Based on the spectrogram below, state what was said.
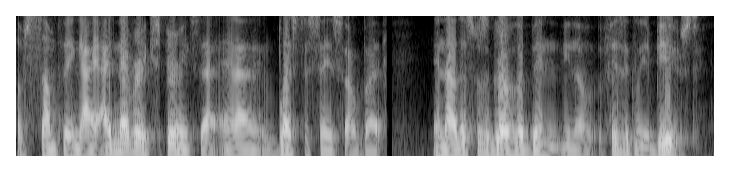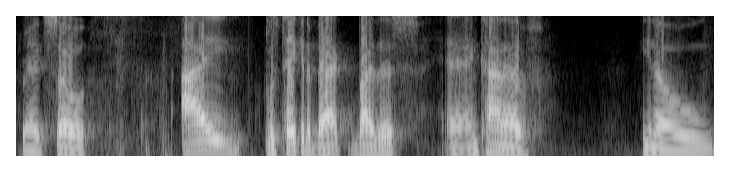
of something. I, I never experienced that, and I'm blessed to say so. But and now this was a girl who had been you know physically abused, right? So I was taken aback by this and, and kind of you know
